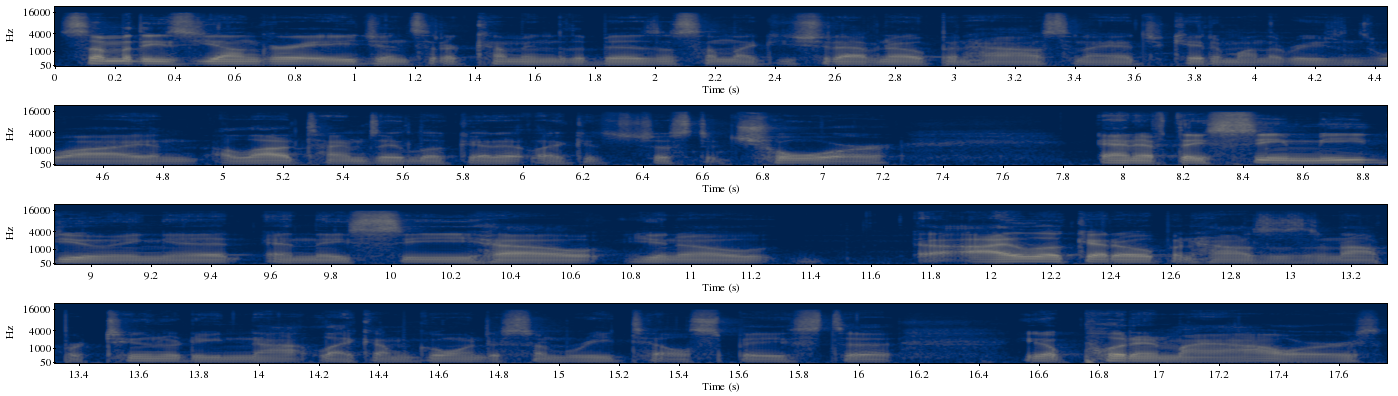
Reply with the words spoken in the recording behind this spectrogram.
some of these younger agents that are coming into the business, I'm like, you should have an open house, and I educate them on the reasons why. And a lot of times they look at it like it's just a chore. And if they see me doing it and they see how, you know, I look at open houses as an opportunity, not like I'm going to some retail space to, you know, put in my hours,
